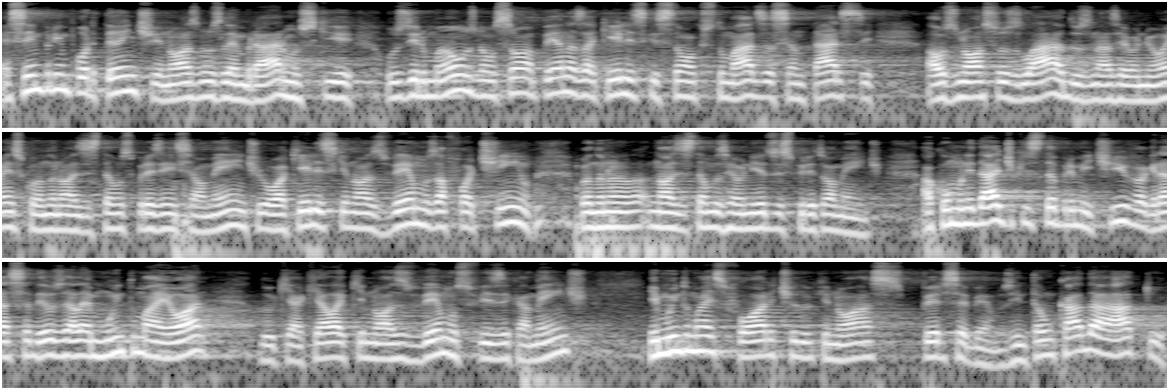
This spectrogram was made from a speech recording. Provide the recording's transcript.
É sempre importante nós nos lembrarmos que os irmãos não são apenas aqueles que estão acostumados a sentar-se aos nossos lados nas reuniões quando nós estamos presencialmente ou aqueles que nós vemos a fotinho quando nós estamos reunidos espiritualmente. A comunidade cristã primitiva, graças a Deus, ela é muito maior do que aquela que nós vemos fisicamente e muito mais forte do que nós percebemos. Então, cada ato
